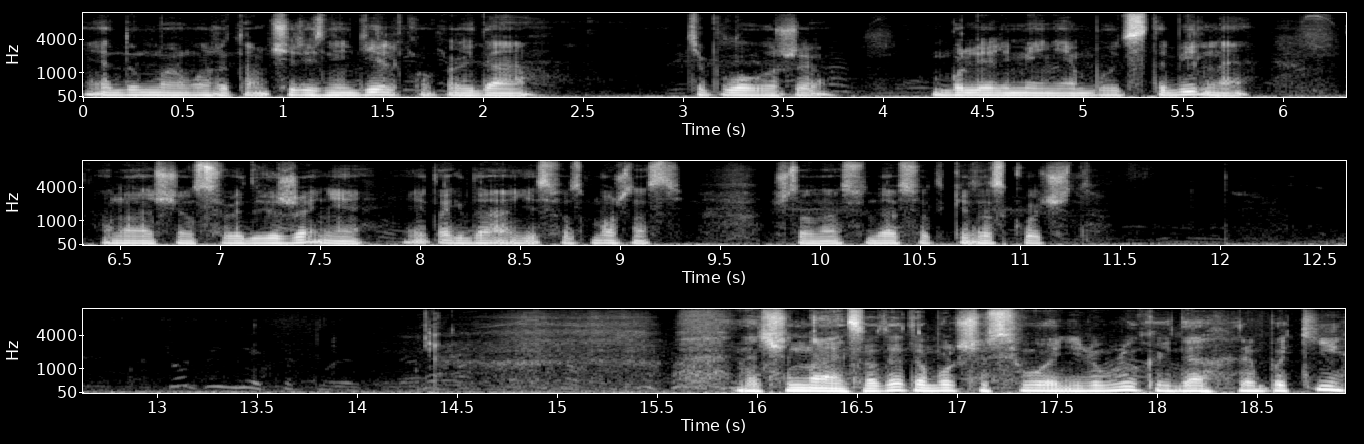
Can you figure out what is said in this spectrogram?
Я думаю, может там через недельку, когда тепло уже более или менее будет стабильное, она начнет свое движение, и тогда есть возможность, что она сюда все-таки заскочит. Начинается. Вот это больше всего я не люблю, когда рыбаки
